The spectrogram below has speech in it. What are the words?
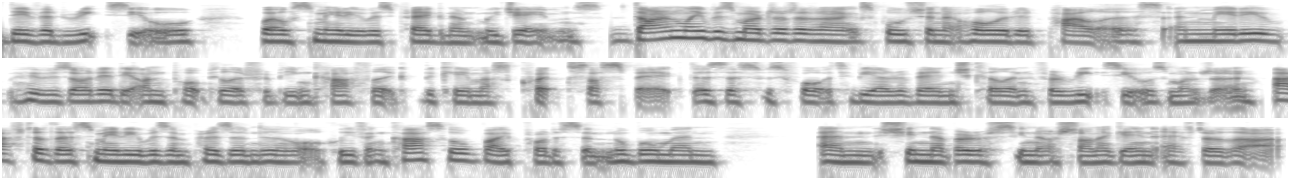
David Rizzio, whilst Mary was pregnant with James. Darnley was murdered in an explosion at Holyrood Palace, and Mary, who was already unpopular for being Catholic, became a quick suspect, as this was thought to be a revenge killing for Rizzio's murder. After this, Mary was imprisoned in Lochleven Castle by Protestant noblemen, and she never seen her son again after that.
